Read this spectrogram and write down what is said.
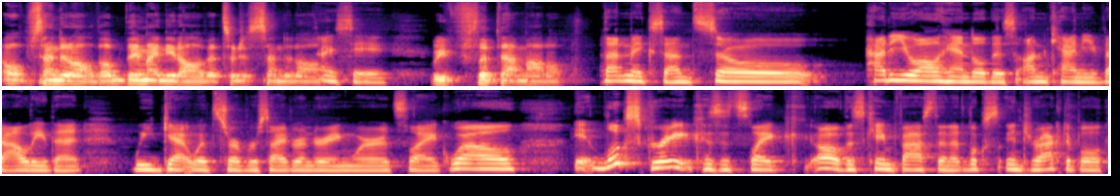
I'll send it all. They'll, they might need all of it, so just send it all. I see. We flip that model. That makes sense. So, how do you all handle this uncanny valley that we get with server side rendering where it's like, well, it looks great because it's like, oh, this came fast and it looks interactable.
